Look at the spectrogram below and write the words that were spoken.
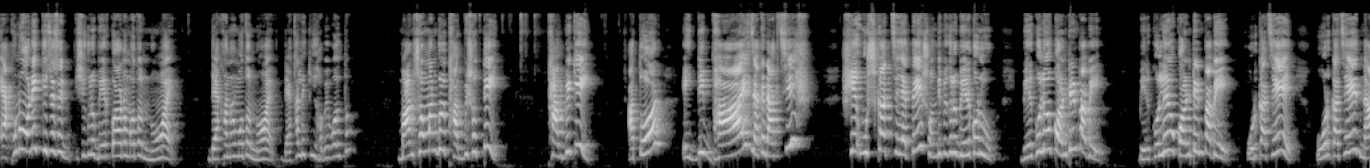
এখনও অনেক কিছু আছে, সেগুলো বের করানোর মতো নয়, দেখানোর মতো নয়। দেখালে কি হবে বলতো? মান সম্মানগুলো থাকবে সত্যি? থাকবে কি? আর তোর এই দীপ ভাই যাকে ডাকছিস, সে উস্কাচ্ছে যাতে সন্দীপ এগুলো বের করুক। বের করলেও কন্টেন্ট পাবে। বের করলেও কন্টেন্ট পাবে। ওর কাছে ওর কাছে না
